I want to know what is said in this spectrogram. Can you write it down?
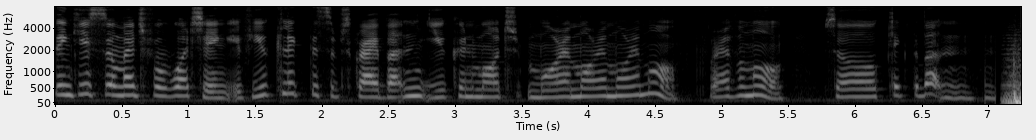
Thank you so much for watching. If you click the subscribe button, you can watch more and more and more and more, forevermore. So click the button.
